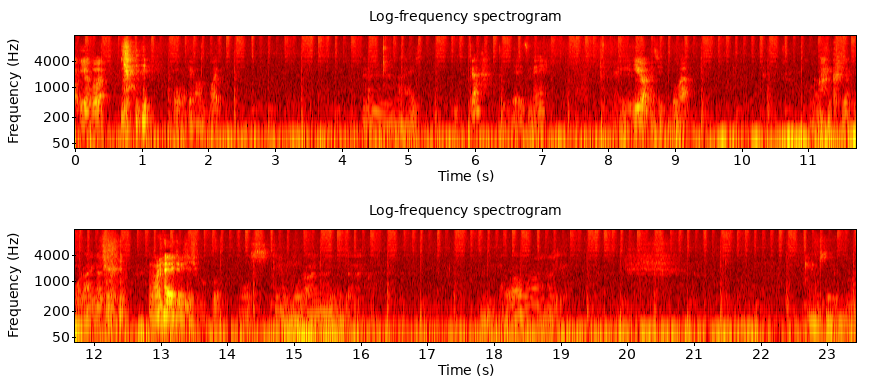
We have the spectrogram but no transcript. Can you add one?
ああやばい。おやばい。うんまあいっか。とりあえずね。あげるよ端っこは。これなんかじゃもらえなくなる。もらえるでしょ押してももらえないんじゃないか。うんこれはもらえないよ。押してもら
